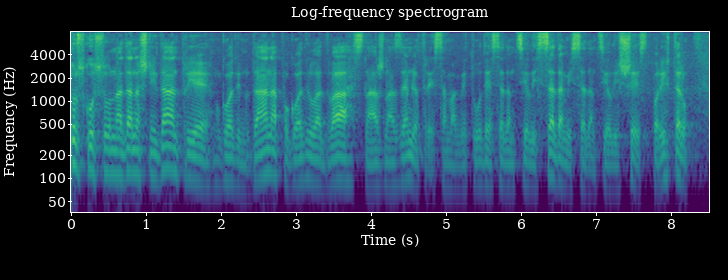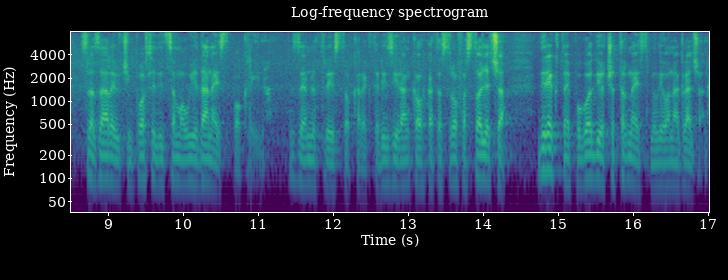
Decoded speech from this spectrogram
Tursku su na današnji dan prije godinu dana pogodila dva snažna zemljotresa magnitude 7,7 i 7,6 po Richteru s razarajućim posljedicama u 11 pokrajina. Zemljotres to karakteriziran kao katastrofa stoljeća direktno je pogodio 14 miliona građana.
